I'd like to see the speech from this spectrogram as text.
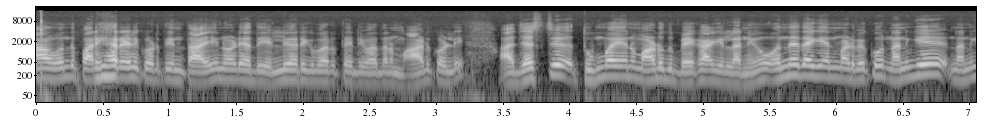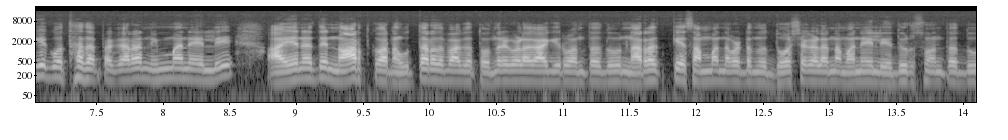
ನಾವು ಒಂದು ಪರಿಹಾರ ಹೇಳಿಕೊಡ್ತೀನಿ ತಾಯಿ. ನೋಡಿ, ಅದು ಎಲ್ಲಿವರೆಗೆ ಬರುತ್ತೆ, ನೀವು ಅದನ್ನು ಮಾಡ್ಕೊಳ್ಳಿ. ಆ ಜಸ್ಟ್ ತುಂಬ ಏನು ಮಾಡೋದು ಬೇಕಾಗಿಲ್ಲ ನೀವು. ಒಂದೇದಾಗಿ ಏನು ಮಾಡಬೇಕು, ನನಗೆ ನನಗೆ ಗೊತ್ತಾದ ಪ್ರಕಾರ ನಿಮ್ಮ ಮನೆಯಲ್ಲಿ ಏನಂತೆ ನಾರ್ತ್ ಕಾರ್ನ ಉತ್ತರದ ಭಾಗ ತೊಂದರೆಗೊಳಗಾಗಿರುವಂಥದ್ದು, ನರಕ್ಕೆ ಸಂಬಂಧಪಟ್ಟಂಥ ದೋಷಗಳನ್ನು ಮನೆಯಲ್ಲಿ ಎದುರಿಸುವಂಥದ್ದು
